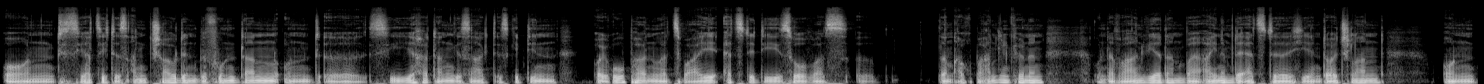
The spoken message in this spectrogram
und sie hat sich das angeschaut, den Befund dann, und äh, sie hat dann gesagt, es gibt in Europa nur zwei Ärzte, die sowas äh, dann auch behandeln können. Und da waren wir dann bei einem der Ärzte hier in Deutschland. Und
